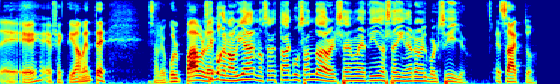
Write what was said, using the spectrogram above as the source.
eh, efectivamente salió culpable. Sí, porque no había, no se le estaba acusando de haberse metido ese dinero en el bolsillo. Exacto.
